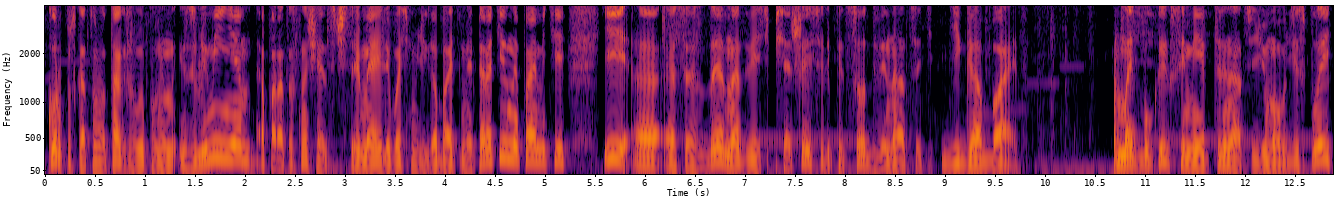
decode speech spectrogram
корпус которого также выполнен из алюминия. Аппарат оснащается 4 или 8 гигабайтами оперативной памяти и э, SSD на 256 или 512 гигабайт. MacBook X имеет 13-дюймовый дисплей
